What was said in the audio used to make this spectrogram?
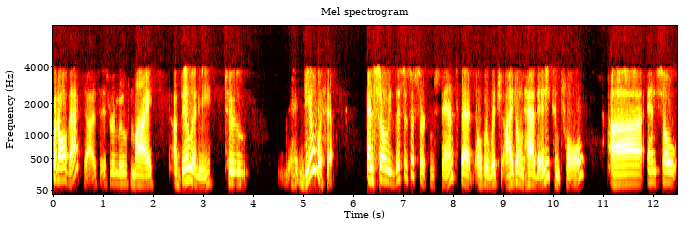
But all that does is remove my ability to deal with it. And so this is a circumstance that over which I don't have any control. Uh, and so,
